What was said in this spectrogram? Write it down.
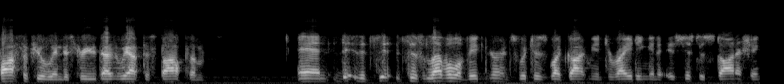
fossil fuel industry that we have to stop them and it's it's this level of ignorance which is what got me into writing, and it's just astonishing.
